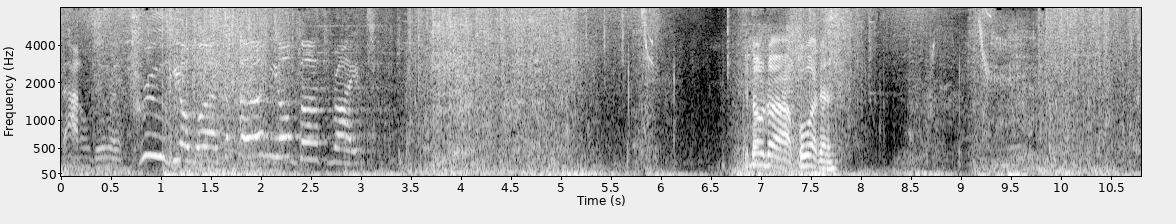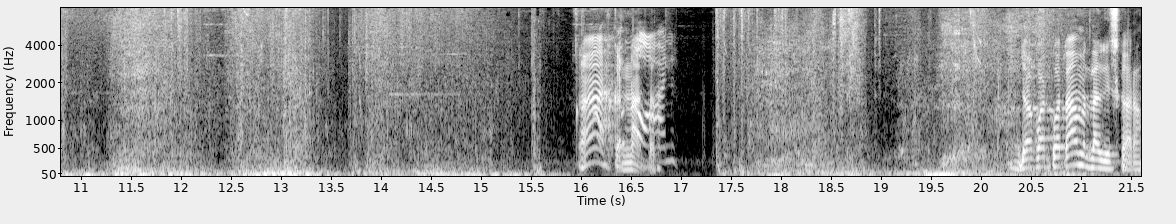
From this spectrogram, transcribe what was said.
That'll do it. Prove your worth. Earn your birthright. Kita udah kuat kan? Ah, kena. Udah kuat-kuat amat lagi sekarang.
